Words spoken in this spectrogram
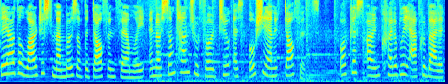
They are the largest members of the dolphin family and are sometimes referred to as oceanic dolphins. Orcas are incredibly acrobatic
